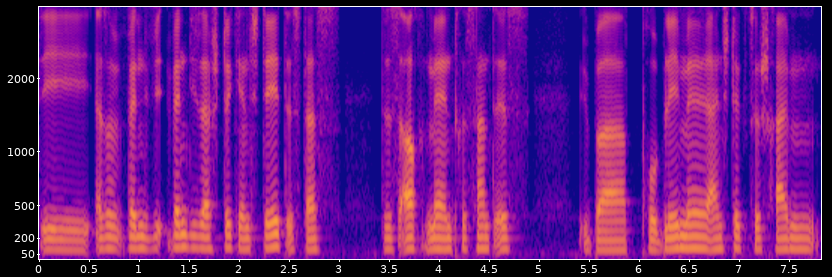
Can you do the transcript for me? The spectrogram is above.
Die, also wenn, wenn dieser Stück entsteht, ist das dass es auch mehr interessant ist, über Probleme ein Stück zu schreiben,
